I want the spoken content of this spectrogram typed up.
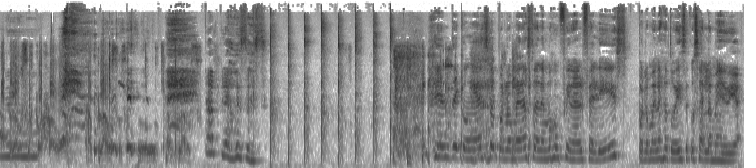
Aplausos, por favor. Aplausos a todos. Aplausos. Aplausos. Gente, con esto por lo menos tenemos un final feliz. Por lo menos no tuviste que usar la media.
